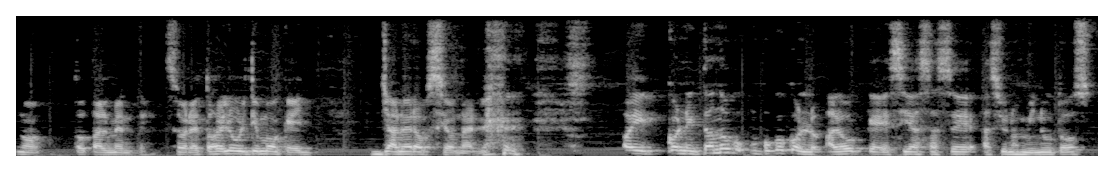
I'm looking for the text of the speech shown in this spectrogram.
No, totalmente. Sobre todo el último que ya no era opcional. Oye, conectando un poco con algo que decías hace, hace unos minutos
